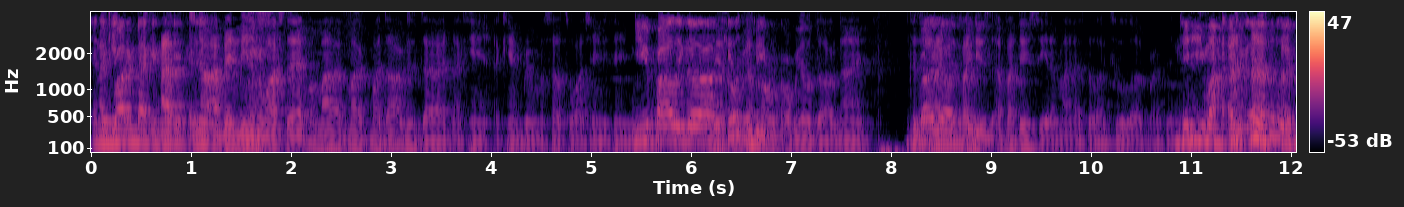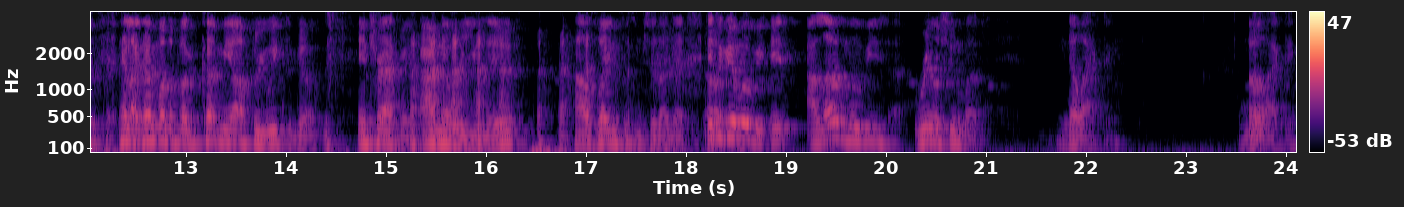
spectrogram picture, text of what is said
and I they brought him back in. I, you know, I've been meaning to watch that, but my, my, my dog just died, and I can't I can't bring myself to watch anything. You'd probably go out and kill some people. A, a real dog dying. Because if, I, if I do if I do see it, I might have to like tool up right then. you might have to go it. And like that motherfucker cut me off three weeks ago in traffic. I know where you live. I was waiting for some shit like that. It's a oh. good movie. It. I love movies, real shoot 'em ups. No acting. No Oh. acting.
